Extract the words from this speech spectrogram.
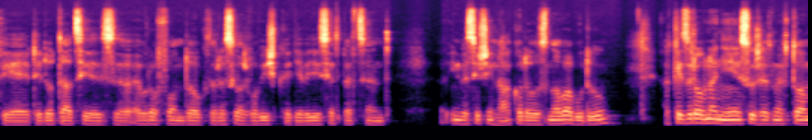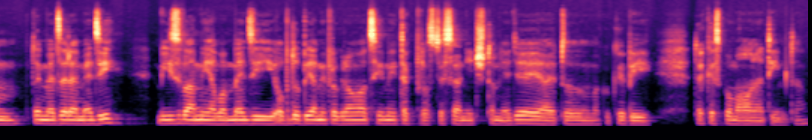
tie, tie dotácie z eurofondov, ktoré sú až vo výške 90% investičných nákladov znova budú. A keď zrovna nie sú, že sme v tom, tej medzere medzi výzvami alebo medzi obdobiami programovacími, tak proste sa nič tam nedeje a je to ako keby také spomalené týmto.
